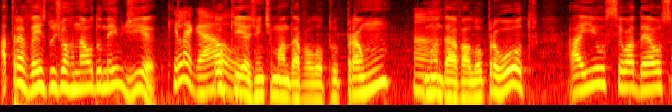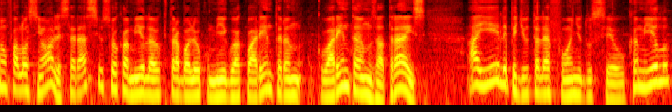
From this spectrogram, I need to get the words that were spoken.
através do Jornal do Meio-Dia. Que legal. Porque a gente mandava alô para um, Ah. mandava alô para o outro. Aí o seu Adelson falou assim: Olha, será se o seu Camilo é o que trabalhou comigo há 40, an 40 anos atrás? Aí ele pediu o telefone do seu Camilo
